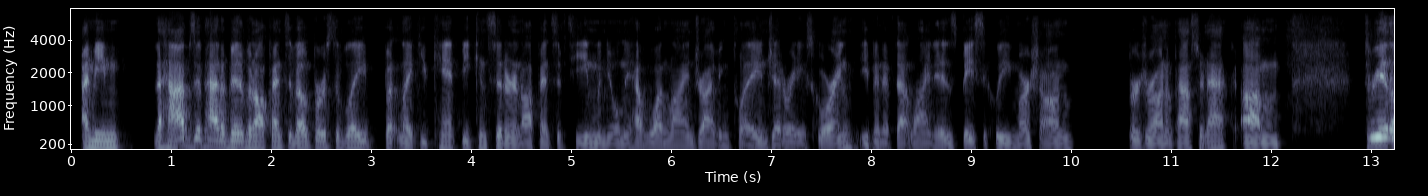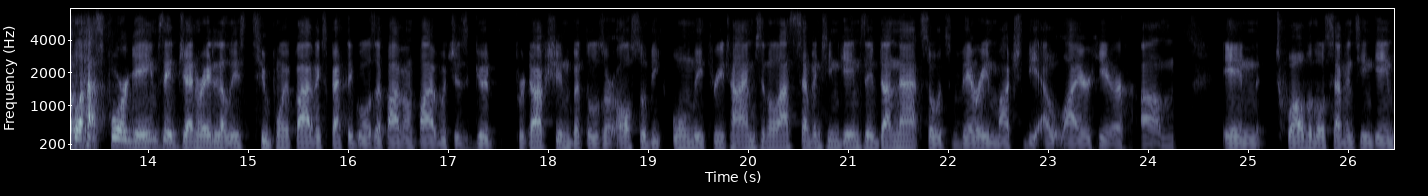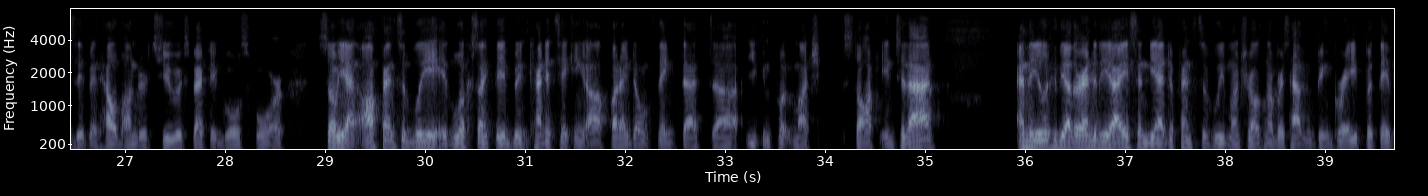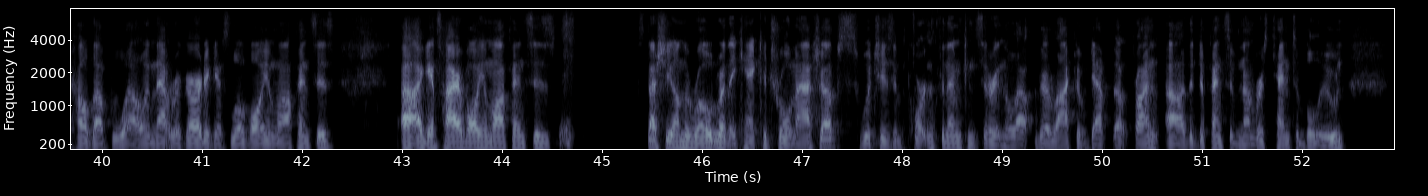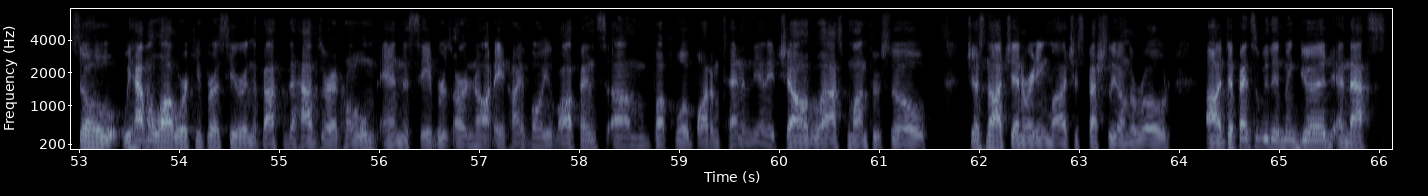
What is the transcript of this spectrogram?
I mean, the Habs have had a bit of an offensive outburst of late, but like you can't be considered an offensive team when you only have one line driving play and generating scoring, even if that line is basically Marchand, Bergeron, and Pastrnak. Um, three of the last four games, they've generated at least 2.5 expected goals at five on five, which is good production. But those are also the only three times in the last 17 games they've done that. So it's very much the outlier here. Um, in 12 of those 17 games, they've been held under two expected goals for. So yeah, offensively, it looks like they've been kind of taking up, but I don't think that uh, you can put much stock into that. And then you look at the other end of the ice, and yeah, defensively, Montreal's numbers haven't been great, but they've held up well in that regard against low volume offenses uh, against higher volume offenses, especially on the road where they can't control matchups, which is important for them considering the la- their lack of depth up front. Uh, the defensive numbers tend to balloon. So we have a lot working for us here in the fact that the Habs are at home and the Sabres are not a high volume offense. Um, Buffalo bottom 10 in the NHL the last month or so, just not generating much, especially on the road. Uh, defensively, they've been good, and that's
